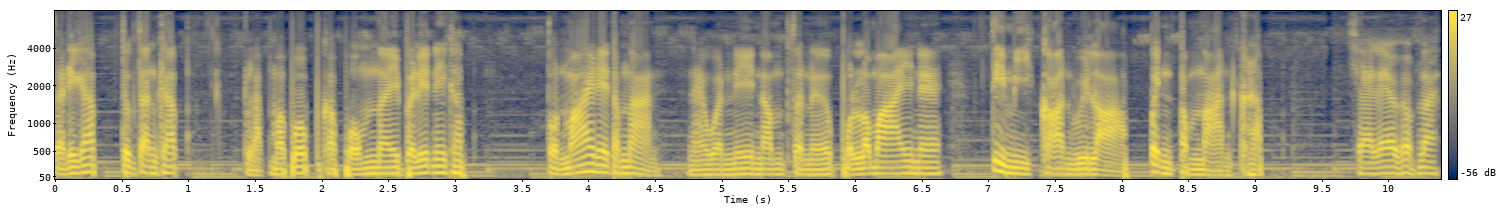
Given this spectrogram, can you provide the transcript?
สวัสดีครับทุกท่านครับ กลับมาพบกับผมในผลิตนี้ครับต้นไม้ในตำนานนะวันนี้นำเสนอผลไม้นะที่มีการเวลาเป็นตำนานครับ ใช่แล้วครับนะ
